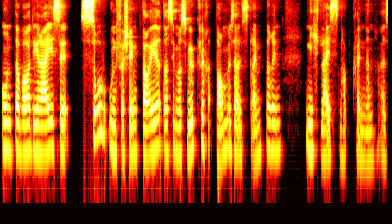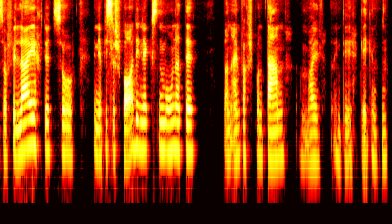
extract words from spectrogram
und da war die Reise so unverschämt teuer, dass ich mir es wirklich damals als Tramperin nicht leisten habe können. Also vielleicht jetzt so, wenn ich ein bisschen spare die nächsten Monate, dann einfach spontan mal in die Gegenden.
